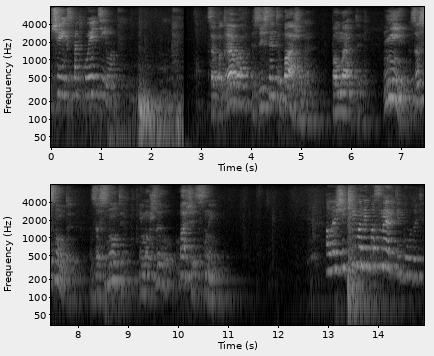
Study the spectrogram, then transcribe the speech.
що їх спадкує тіло. Це потреба здійснити бажане, померти. Ні, заснути. Заснути і, можливо, бачить сни. Але ж які вони по смерті будуть,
